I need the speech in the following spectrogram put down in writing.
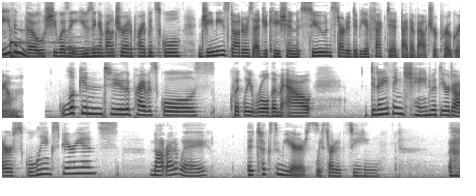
Even though she wasn't using a voucher at a private school, Jeannie's daughter's education soon started to be affected by the voucher program. Look into the private schools, quickly rule them out. Did anything change with your daughter's schooling experience? Not right away. It took some years. We started seeing uh,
